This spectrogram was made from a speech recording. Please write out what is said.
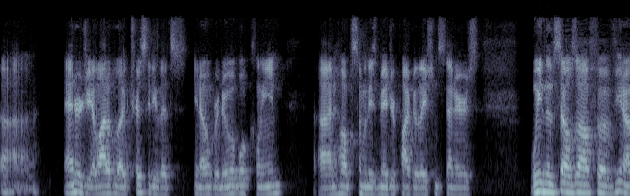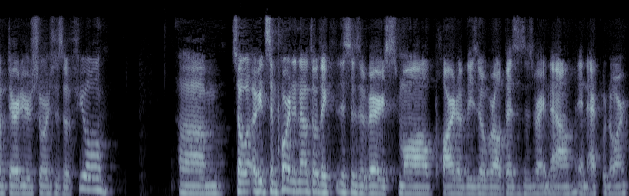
uh, energy a lot of electricity that's you know renewable clean uh, and help some of these major population centers wean themselves off of you know dirtier sources of fuel. Um, so it's important to note though that this is a very small part of these overall businesses right now in Equinor.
